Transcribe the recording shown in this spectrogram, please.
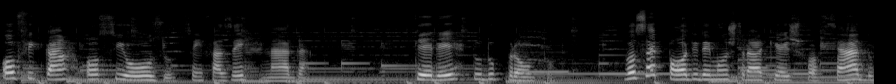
ou ficar ocioso sem fazer nada. Querer tudo pronto. Você pode demonstrar que é esforçado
